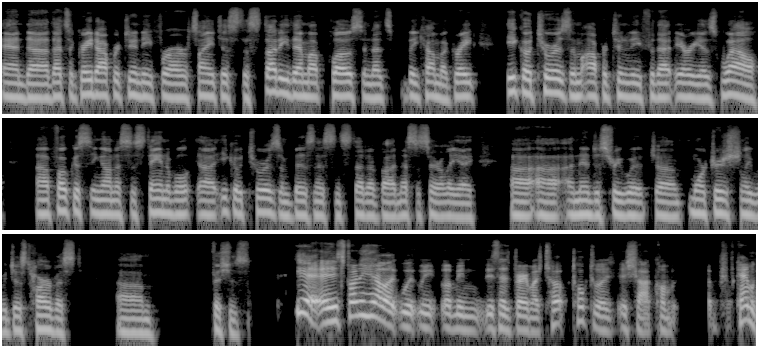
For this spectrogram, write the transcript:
And uh, that's a great opportunity for our scientists to study them up close. And that's become a great ecotourism opportunity for that area as well, uh, focusing on a sustainable uh, ecotourism business instead of uh, necessarily a, uh, uh, an industry which uh, more traditionally would just harvest um, fishes. Yeah, and it's funny how like we, we I mean, this has very much talk, talk to a, a shark con- became a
